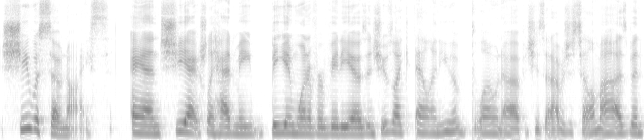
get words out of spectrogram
She was so nice. And she actually had me be in one of her videos. And she was like, Ellen, you have blown up. And she said, I was just telling my husband,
